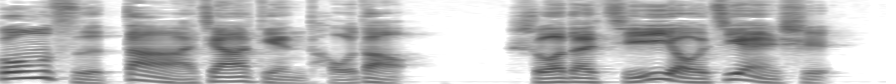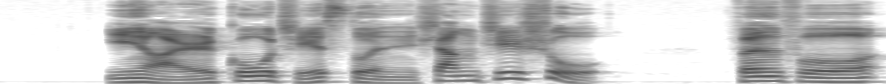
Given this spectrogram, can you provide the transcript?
公子大家点头道：“说的极有见识。”因而估值损伤之数，吩咐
